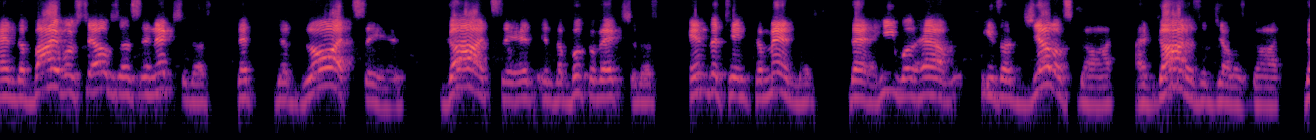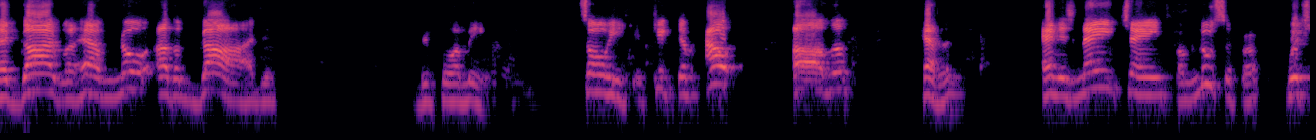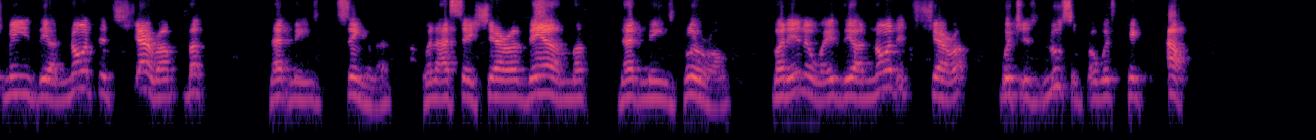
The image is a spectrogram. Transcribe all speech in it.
And the Bible tells us in Exodus that the Lord says, God said in the book of Exodus, in the Ten Commandments, that he will have, he's a jealous God, and God is a jealous God, that God will have no other God before me. So he kicked him out of heaven, and his name changed from Lucifer, which means the anointed cherub, that means singular. When I say cherubim, that means plural. But anyway, the anointed cherub, which is Lucifer, was kicked out.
